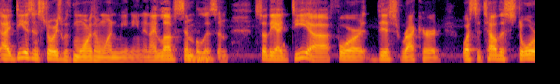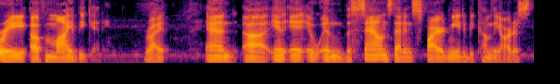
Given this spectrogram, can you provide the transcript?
ideas and stories with more than one meaning, and I love symbolism. So the idea for this record was to tell the story of my beginning, right? and uh, in, in, in the sounds that inspired me to become the artist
